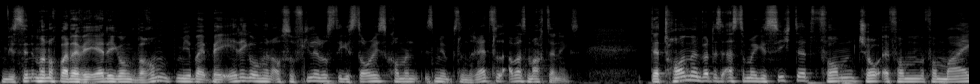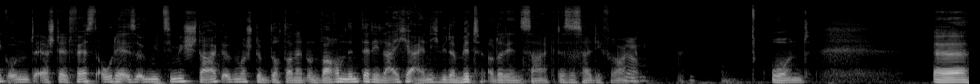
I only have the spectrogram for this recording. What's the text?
wir sind immer noch bei der Beerdigung. Warum mir bei Beerdigungen auch so viele lustige Stories kommen, ist mir ein bisschen ein Rätsel, aber es macht ja nichts. Der Tallman wird das erste Mal gesichtet vom, Joe, äh, vom, vom Mike und er stellt fest, oh, der ist irgendwie ziemlich stark, irgendwas stimmt doch da nicht. Und warum nimmt er die Leiche eigentlich wieder mit oder den Sarg? Das ist halt die Frage. Ja. Und äh,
